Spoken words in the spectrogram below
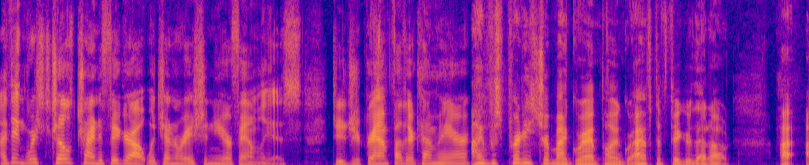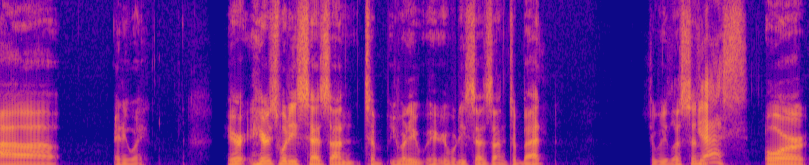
I think we're still trying to figure out what generation your family is. Did your grandfather come here? I was pretty sure my grandpa and gra- I have to figure that out. I, uh, anyway, here here's what he says on. You ready? Hear what he says on Tibet? Should we listen? yes. Or,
